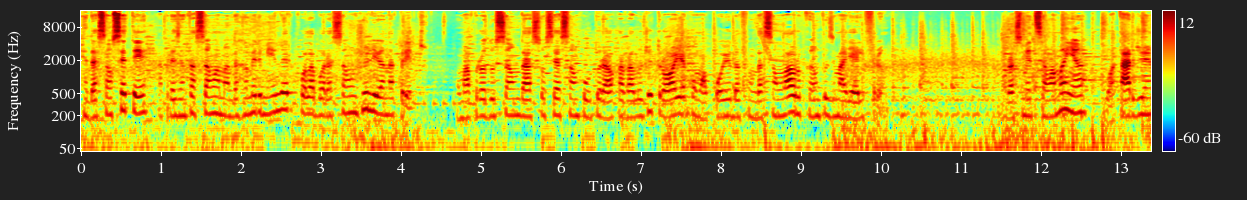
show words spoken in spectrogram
Redação CT, apresentação Amanda Hammermiller, colaboração Juliana Preto uma produção da Associação Cultural Cavalo de Troia com o apoio da Fundação Lauro Campos e Marielle Franco. Próxima edição amanhã. Boa tarde.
